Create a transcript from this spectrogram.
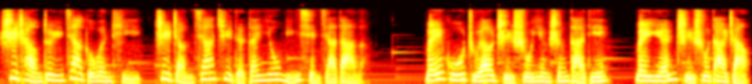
市场对于价格问题滞涨加剧的担忧明显加大了。美股主要指数应声大跌，美元指数大涨，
